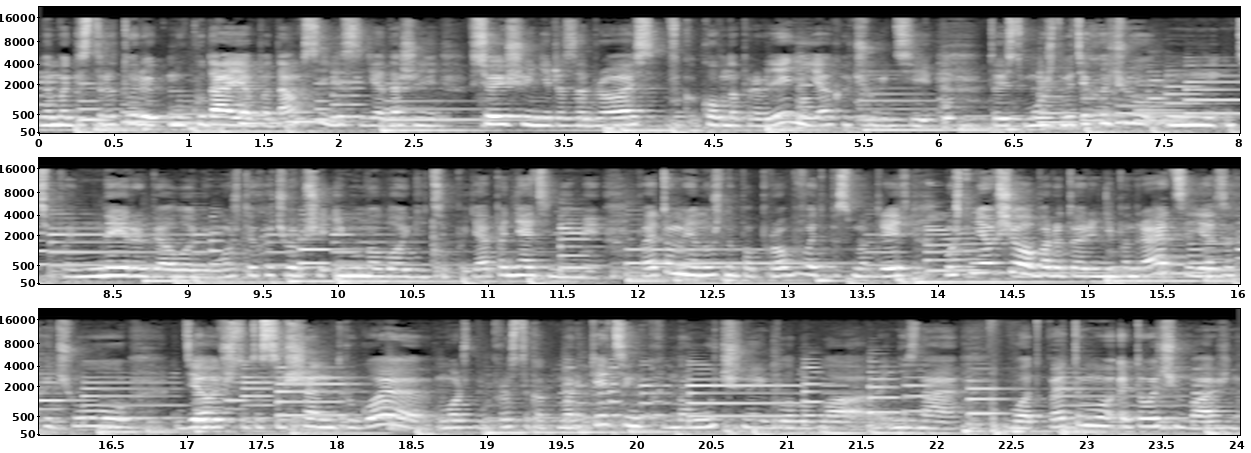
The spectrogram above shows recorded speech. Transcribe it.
на магистратуре, ну, куда я подамся, если я даже все еще не разобралась, в каком направлении я хочу идти. То есть, может быть, я хочу, типа, нейробиологию, может, я хочу вообще иммунологию, типа, я понятия не имею. Поэтому мне нужно попробовать, посмотреть. Может, мне вообще лаборатория не понравится, я захочу делать что-то совершенно другое, может быть, просто как маркетинг научный, бла-бла-бла, не знаю. Вот, поэтому это очень важно,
